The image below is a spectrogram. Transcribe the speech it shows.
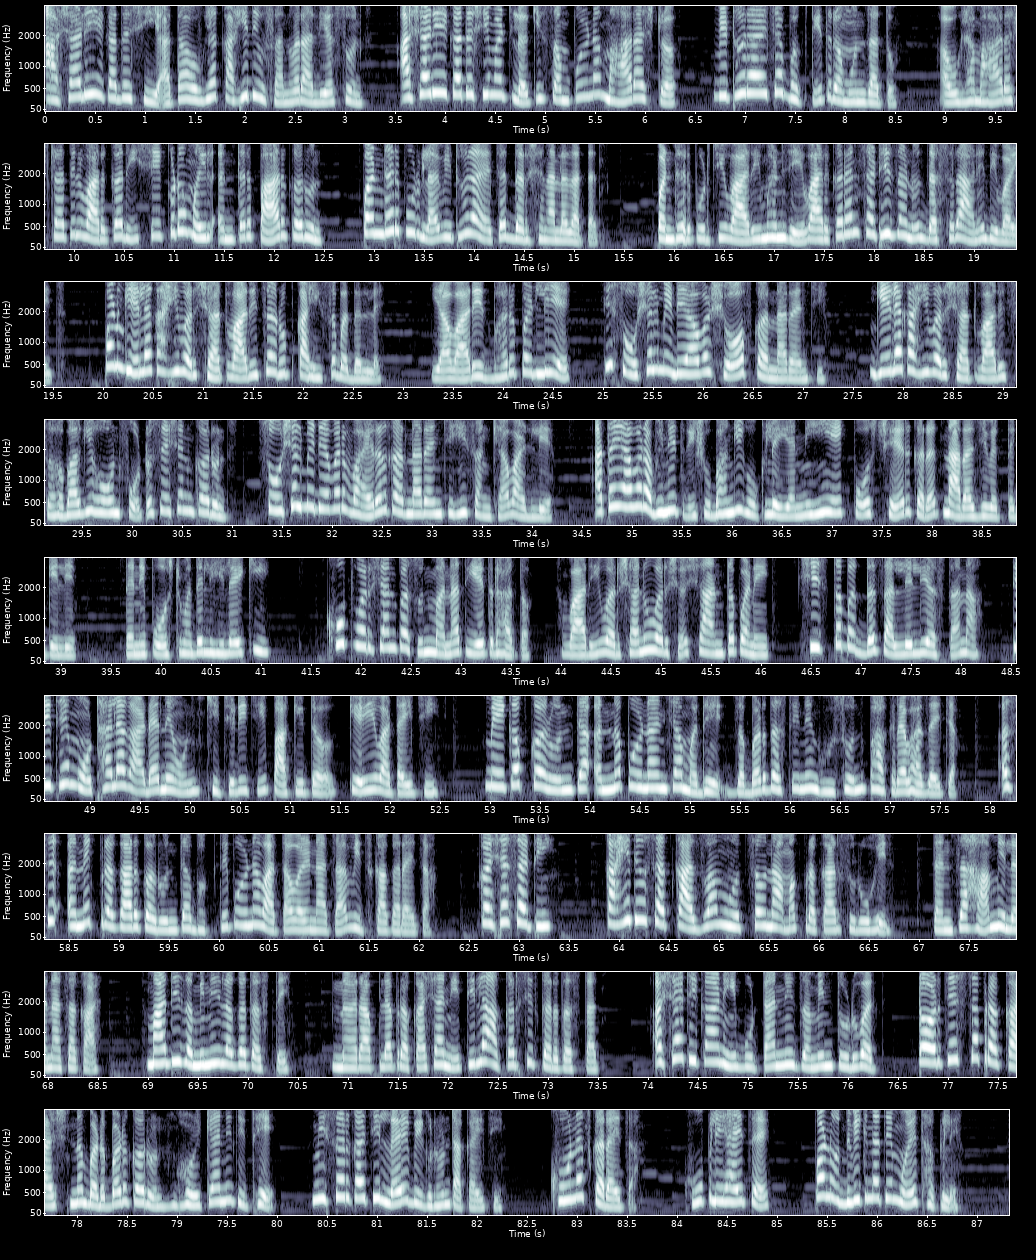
आषाढी एकादशी आता अवघ्या काही दिवसांवर आली असून आषाढी एकादशी म्हटलं की संपूर्ण महाराष्ट्र विठुरायाच्या भक्तीत रमून जातो. अवघ्या महाराष्ट्रातील वारकरी शेकडो मैल अंतर पार करून पंढरपूरला विठुरायाच्या दर्शनाला जातात. पंढरपूरची वारी म्हणजे वारकऱ्यांसाठी जणू दसरा आणि दिवाळीच. पण गेल्या काही वर्षात वारीचं रूप काहीसं बदललंय. या वारीत भर पडलीये ती सोशल मीडियावर शो ऑफ करणाऱ्यांची. गेल्या काही वर्षात वारीत सहभागी होऊन फोटो सेशन करून सोशल मीडियावर व्हायरल करणाऱ्यांची ही संख्या वाढली आहे. आता यावर अभिनेत्री शुभांगी गोखले यांनीही एक पोस्ट शेअर करत नाराजी व्यक्त केली आहे. त्यांनी पोस्टमध्ये लिहिलंय की खूप वर्षांपासून मनात येत राहतं. वारी वर्षानुवर्ष शांतपणे शिस्तबद्ध चाललेली असताना तिथे मोठाल्या गाड्या नेऊन खिचडीची पाकिटं केळी वाटायची मेकअप करून त्या अन्नपूर्णांच्या मध्ये जबरदस्तीने घुसून भाकऱ्या भाजायच्या. असे अनेक प्रकार करून त्या भक्तिपूर्ण वातावरणाचा विचका करायचा. कशासाठी? काही दिवसात काजवा महोत्सव नामक प्रकार सुरू होईल. त्यांचा हा मिलनाचा काळ. मादी जमिनी लगत असते. नर आपल्या प्रकाशाने तिला आकर्षित करत असतात. अशा ठिकाणी बुटांनी जमीन तुडवत टॉर्चेसचा प्रकाश न बडबड करून घोळक्याने तिथे निसर्गाची लय बिघडून टाकायची. खूनच करायचा. खूप लिहायचंय पण उद्विग्नतेमुळे थकले.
